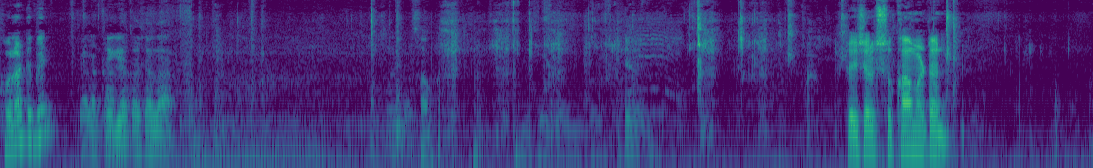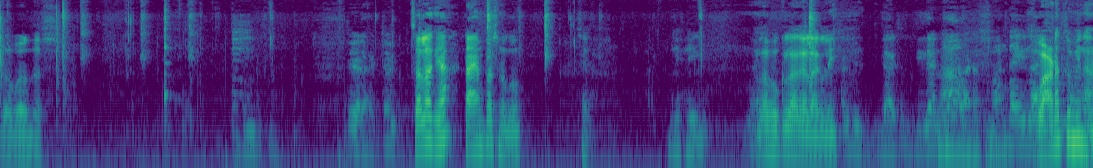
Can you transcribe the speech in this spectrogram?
खोला टिफिन? स्पेशल सुखा मटन जबरदस्त. चला घ्या टाइमपास नको. मला भूक लागायला लागली. वाढा तुम्ही ना.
